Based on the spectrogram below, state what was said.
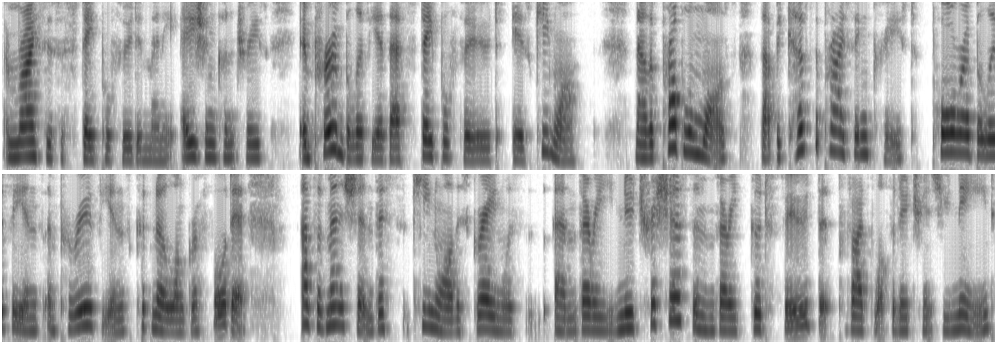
and rice is a staple food in many Asian countries, in Peru and Bolivia, their staple food is quinoa. Now the problem was that because the price increased, poorer Bolivians and Peruvians could no longer afford it. As I've mentioned, this quinoa, this grain, was um, very nutritious and very good food that provides a lot of the nutrients you need.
